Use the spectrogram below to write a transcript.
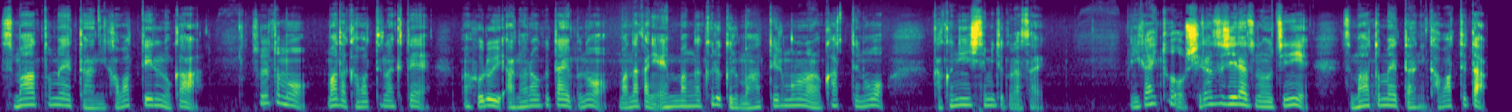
スマートメーターに変わっているのか、それともまだ変わってなくてまあ、古いアナログタイプの、まあ、中に円盤がくるくる回っているものなのかっていうのを確認してみてください。意外と知らず知らずのうちにスマートメーターに変わってた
